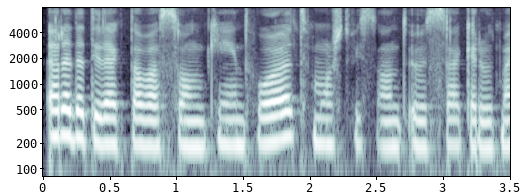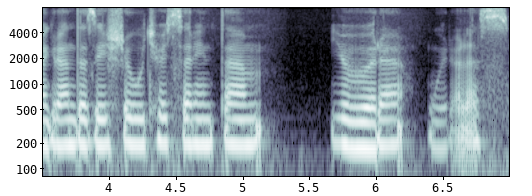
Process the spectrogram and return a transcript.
Eredetileg tavaszonként volt, most viszont ősszel került megrendezésre, úgyhogy szerintem jövőre újra lesz.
